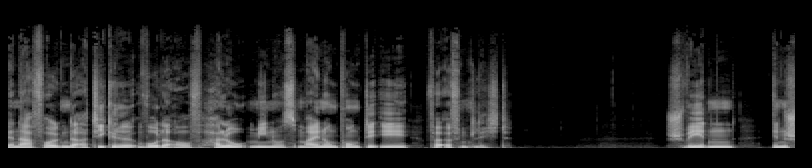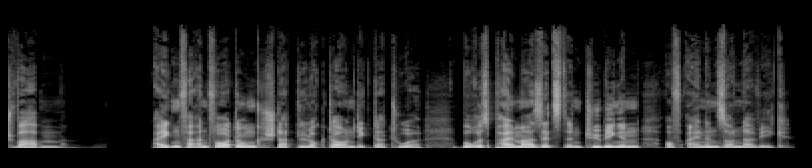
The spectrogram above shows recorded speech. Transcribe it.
Der nachfolgende Artikel wurde auf hallo-meinung.de veröffentlicht. Schweden in Schwaben. Eigenverantwortung statt Lockdown-Diktatur. Boris Palmer setzt in Tübingen auf einen Sonderweg.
